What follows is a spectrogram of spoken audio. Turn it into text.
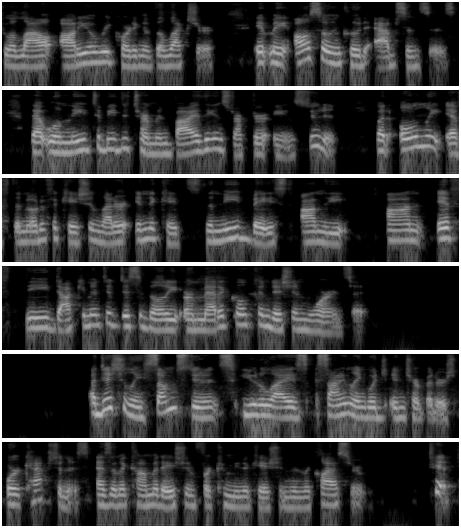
to allow audio recording of the lecture. It may also include absences that will need to be determined by the instructor and student but only if the notification letter indicates the need based on the on if the documented disability or medical condition warrants it. Additionally, some students utilize sign language interpreters or captionists as an accommodation for communication in the classroom. Tip,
